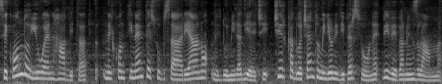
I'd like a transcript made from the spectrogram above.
Secondo UN Habitat, nel continente subsahariano nel 2010 circa 200 milioni di persone vivevano in slam,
